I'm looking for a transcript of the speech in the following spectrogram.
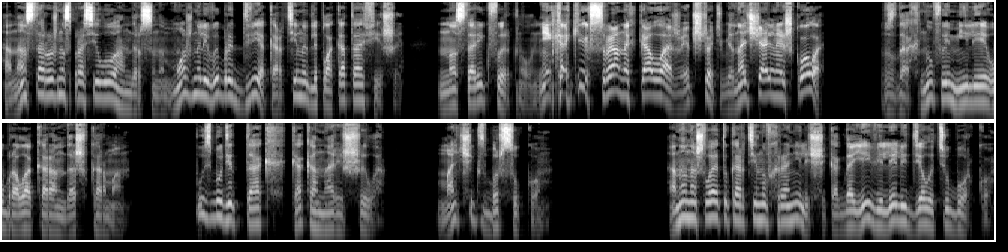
Она осторожно спросила у Андерсона, можно ли выбрать две картины для плаката афиши. Но старик фыркнул. «Никаких сраных коллажей! Это что тебе, начальная школа?» Вздохнув, Эмилия убрала карандаш в карман. Пусть будет так, как она решила. Мальчик с барсуком. Она нашла эту картину в хранилище, когда ей велели делать уборку.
